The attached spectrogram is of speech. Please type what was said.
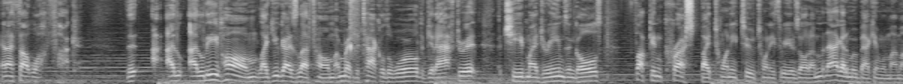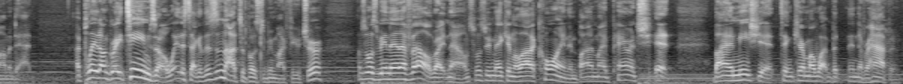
And I thought, well, fuck. I, I, leave home like you guys left home. I'm ready to tackle the world, get after it, achieve my dreams and goals. Fucking crushed by 22, 23 years old. I'm, now I gotta move back in with my mom and dad. I played on great teams though. Wait a second, this is not supposed to be my future. I'm supposed to be in the NFL right now. I'm supposed to be making a lot of coin and buying my parents shit, buying me shit, taking care of my wife, but it never happened.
